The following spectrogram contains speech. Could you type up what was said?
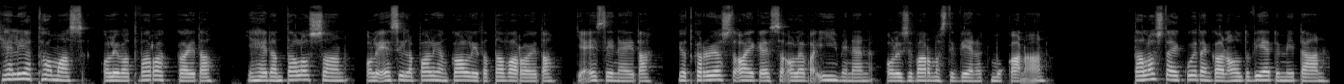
Kelly ja Thomas olivat varakkaita ja heidän talossaan oli esillä paljon kalliita tavaroita ja esineitä, jotka ryöstöaikeissa oleva ihminen olisi varmasti vienyt mukanaan. Talosta ei kuitenkaan oltu viety mitään,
